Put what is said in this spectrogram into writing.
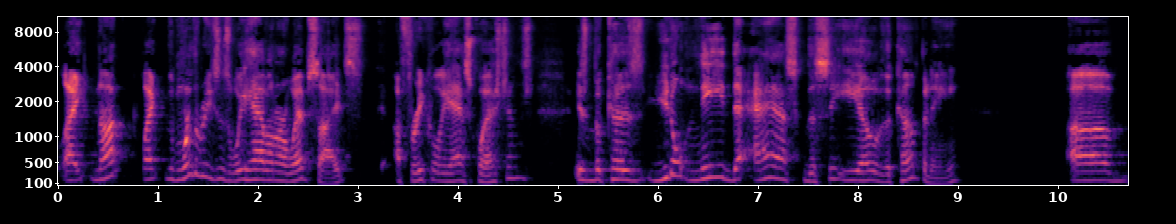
Like, not like one of the reasons we have on our websites a frequently asked questions is because you don't need to ask the CEO of the company uh,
